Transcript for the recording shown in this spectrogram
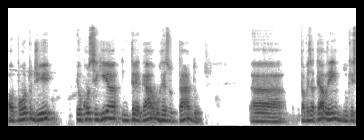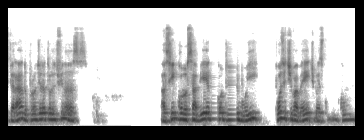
ao ponto de eu conseguia entregar um resultado, ah, talvez até além do que esperado, para um diretor de finanças. Assim como eu sabia contribuir positivamente, mas com, com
